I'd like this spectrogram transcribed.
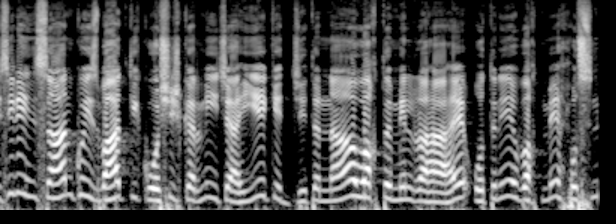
اسی لیے انسان کو اس بات کی کوشش کرنی چاہیے کہ جتنا وقت مل رہا ہے، اتنے وقت میں حسن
